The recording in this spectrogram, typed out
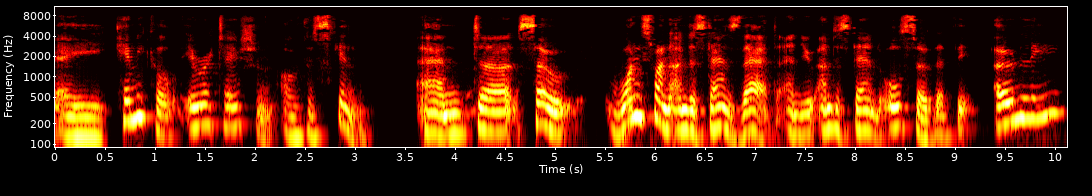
a chemical irritation of the skin. And uh, so once one understands that and you understand also that the only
